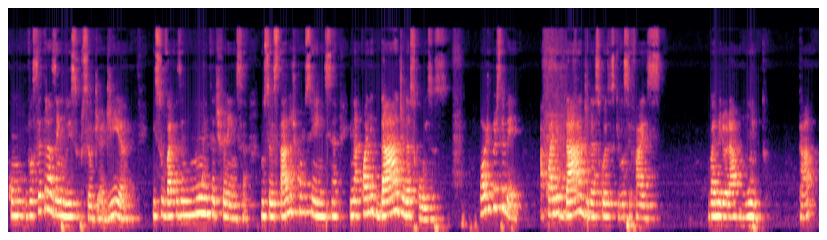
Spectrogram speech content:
como você trazendo isso para o seu dia a dia, isso vai fazer muita diferença no seu estado de consciência e na qualidade das coisas. Pode perceber, a qualidade das coisas que você faz vai melhorar muito, tá?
